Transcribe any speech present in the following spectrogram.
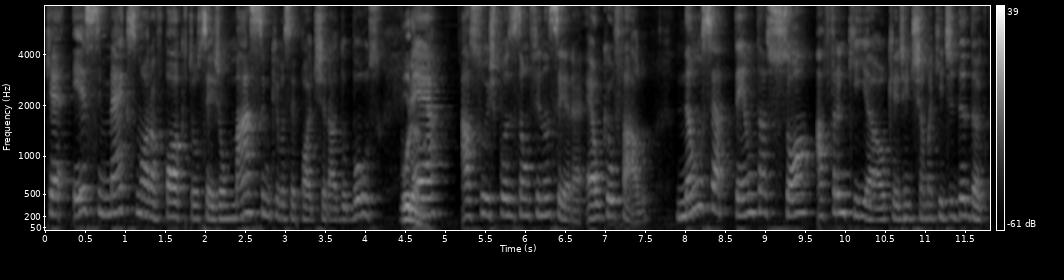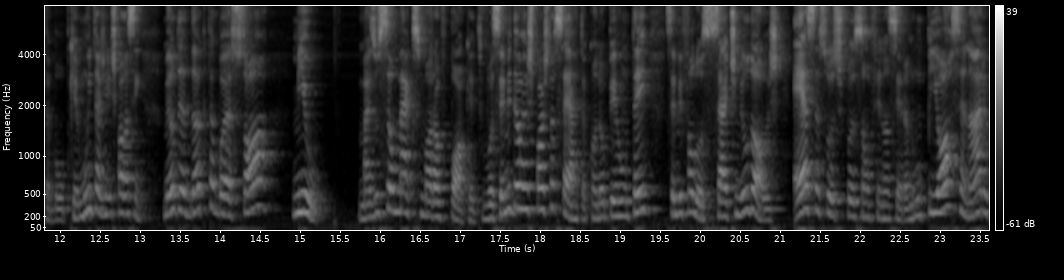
que é esse max out of pocket, ou seja, o máximo que você pode tirar do bolso é a sua exposição financeira. É o que eu falo. Não se atenta só à franquia, ao que a gente chama aqui de deductible. Porque muita gente fala assim: meu deductible é só mil. Mas o seu max out of pocket, você me deu a resposta certa. Quando eu perguntei, você me falou 7 mil dólares. Essa é a sua exposição financeira. Num pior cenário,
